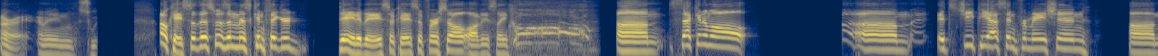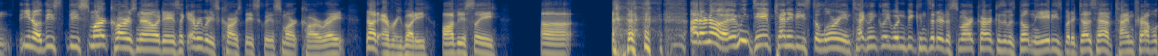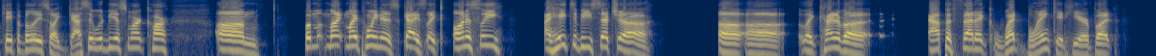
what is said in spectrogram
All right. I mean, okay, so this was a misconfigured database. Okay, so first of all, obviously, um, second of all, um, it's GPS information. Um, you know, these these smart cars nowadays, like everybody's car is basically a smart car, right? Not everybody, obviously. Uh, I don't know. I mean, Dave Kennedy's DeLorean technically wouldn't be considered a smart car because it was built in the 80s, but it does have time travel capability, so I guess it would be a smart car. Um, but my my point is, guys, like honestly, I hate to be such a uh, uh, like kind of a apathetic wet blanket here, but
